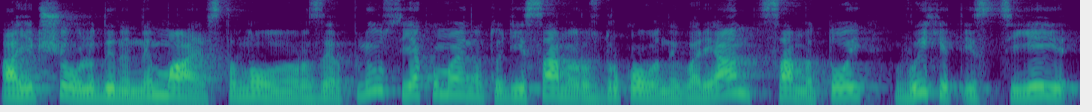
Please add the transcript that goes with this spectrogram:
А якщо у людини немає встановленого резерв плюс, як у мене, тоді саме роздрукований варіант, саме той вихід із цієї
